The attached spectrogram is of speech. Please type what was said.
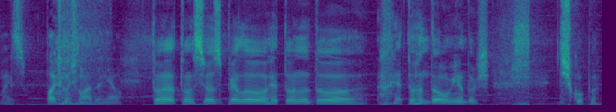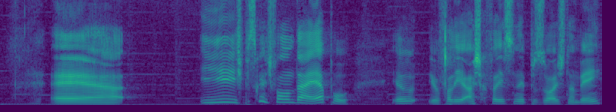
Mas pode continuar, Daniel. Tô, tô ansioso pelo retorno do retorno do Windows. Desculpa. É, e especificamente falando da Apple, eu, eu falei, acho que eu falei isso no episódio também,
